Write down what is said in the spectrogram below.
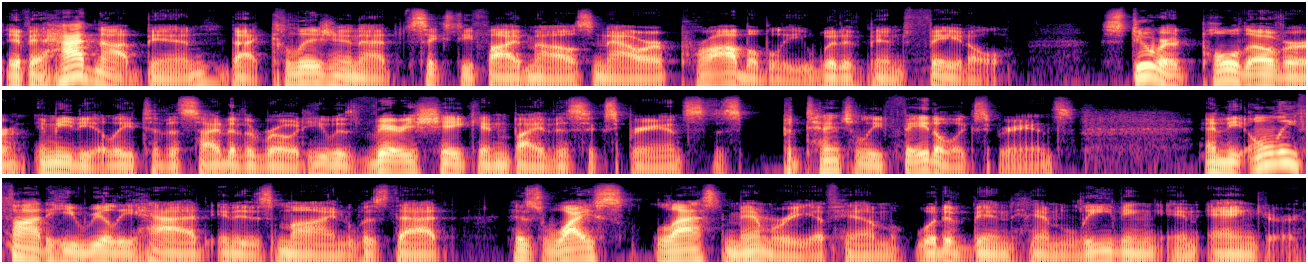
if it had not been, that collision at 65 miles an hour probably would have been fatal. Stuart pulled over immediately to the side of the road. He was very shaken by this experience, this potentially fatal experience. And the only thought he really had in his mind was that his wife's last memory of him would have been him leaving in anger.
